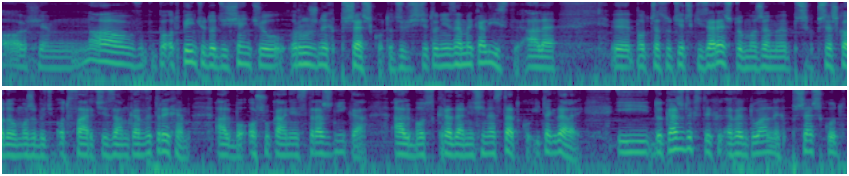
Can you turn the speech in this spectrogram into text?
8, no od 5 do 10 różnych przeszkód. Oczywiście to nie zamyka listy, ale y, podczas ucieczki z aresztu możemy, przeszkodą może być otwarcie zamka wytrychem, albo oszukanie strażnika, albo skradanie się na statku i tak dalej. I do każdych z tych ewentualnych przeszkód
